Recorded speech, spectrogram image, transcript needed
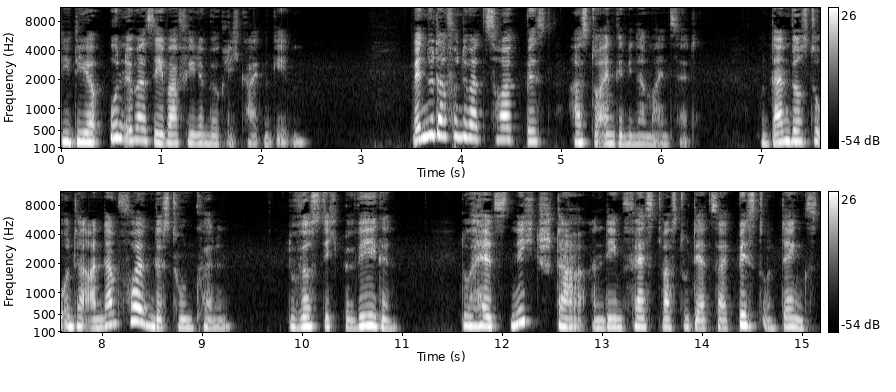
die dir unübersehbar viele Möglichkeiten geben. Wenn du davon überzeugt bist, hast du ein Gewinner-Mindset. Und dann wirst du unter anderem Folgendes tun können. Du wirst dich bewegen. Du hältst nicht starr an dem fest, was du derzeit bist und denkst.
